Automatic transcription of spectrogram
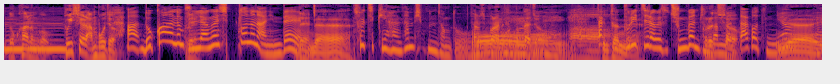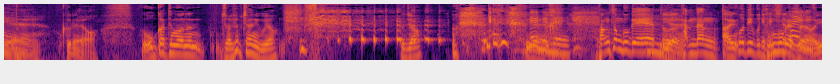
녹화하는 거. VCR 안 보죠. 아, 녹화하는 분량은 10분은 아닌데 네. 네. 솔직히 한 30분 정도. 30분 안에 다 끝나죠. 딱 괜찮네. 브릿지라고 해서 중간중간만 그렇죠. 따거든요. 예, 네. 예. 그래요. 그옷 같은 거는 저 협찬이고요. 그죠? 예. 네네네. 방송국에 또 예. 담당 또 아니, 코디 분이. 궁금해서요. 예,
